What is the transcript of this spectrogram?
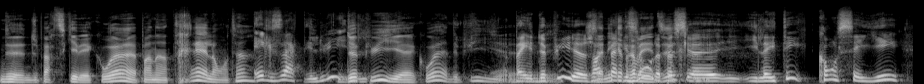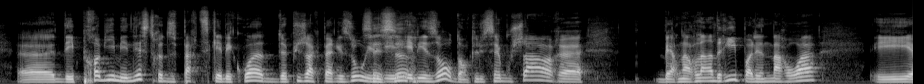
de- du Parti québécois pendant très longtemps. Exact. Et lui, Depuis euh, quoi? Depuis, euh, Ben, depuis euh, Jacques Parizeau, là, 90, parce qu'il a été conseiller des premiers ministres du Parti québécois depuis Jacques Parizeau et, les autres. Donc, Lucien Bouchard, Bernard Landry, Pauline Marois. Et,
